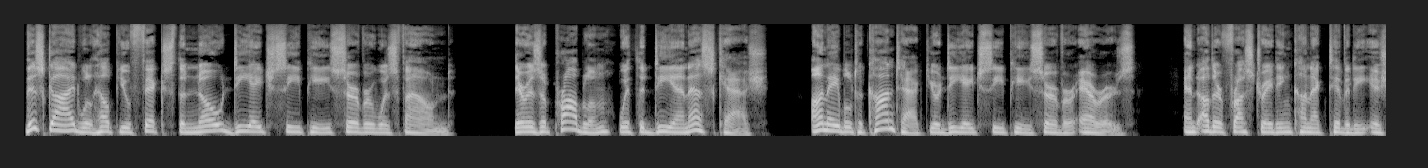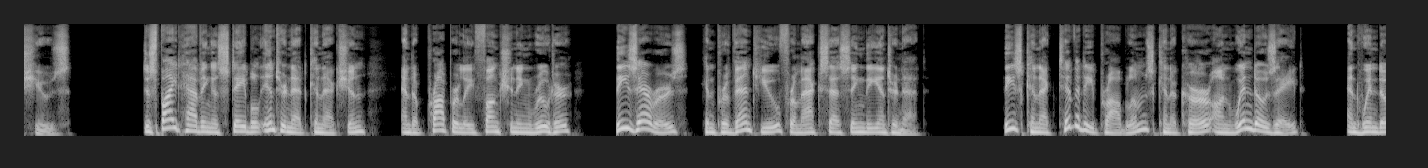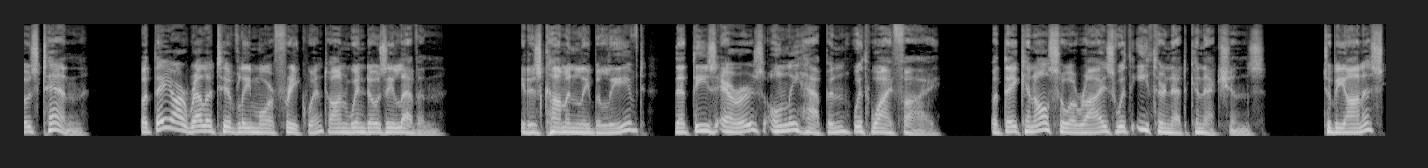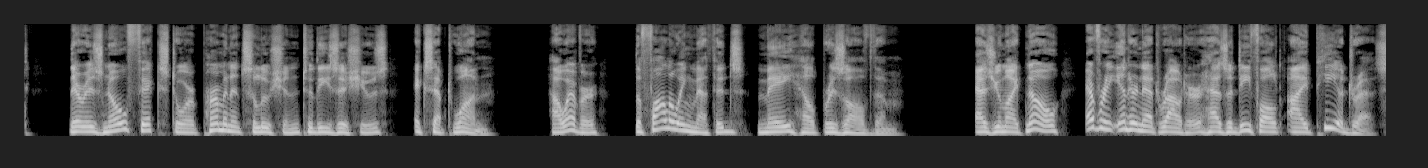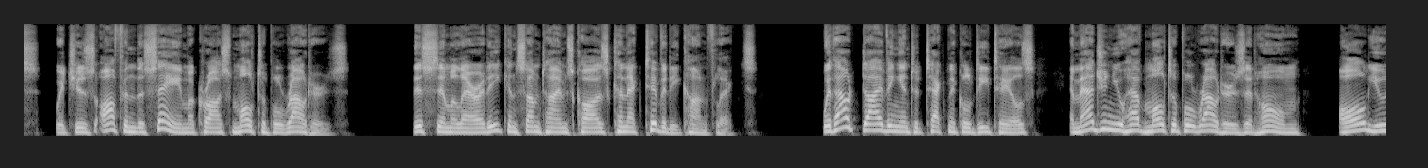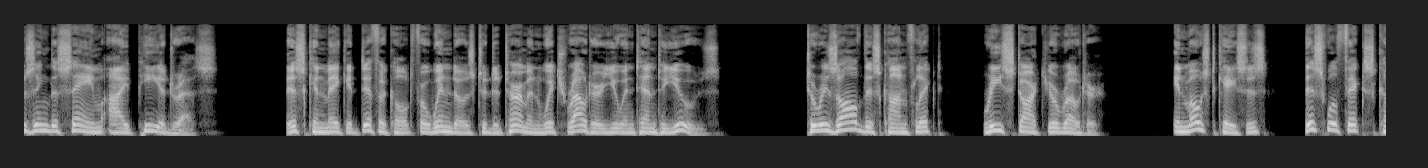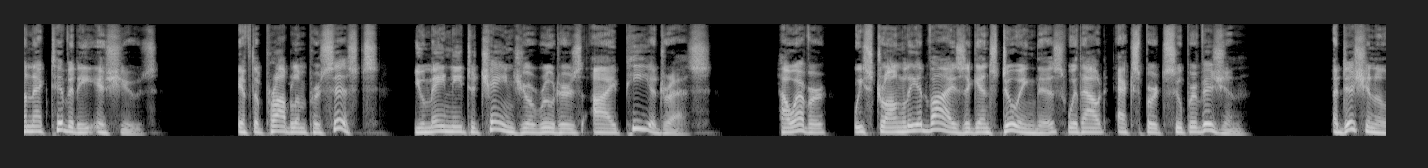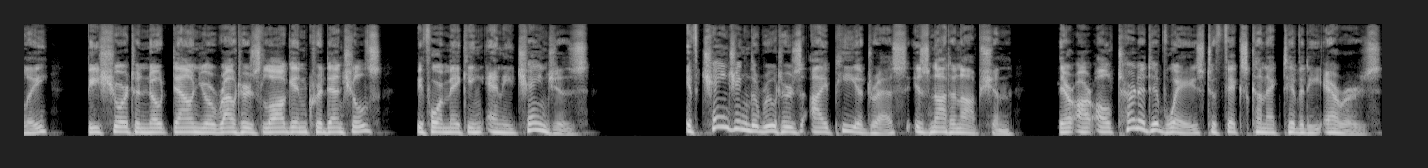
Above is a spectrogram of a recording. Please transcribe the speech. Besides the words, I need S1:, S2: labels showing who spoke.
S1: This guide will help you fix the no DHCP server was found. There is a problem with the DNS cache, unable to contact your DHCP server errors, and other frustrating connectivity issues. Despite having a stable internet connection and a properly functioning router, these errors can prevent you from accessing the internet. These connectivity problems can occur on Windows 8 and Windows 10, but they are relatively more frequent on Windows 11. It is commonly believed that these errors only happen with Wi-Fi, but they can also arise with Ethernet connections. To be honest, there is no fixed or permanent solution to these issues except one. However, the following methods may help resolve them. As you might know, every Internet router has a default IP address, which is often the same across multiple routers. This similarity can sometimes cause connectivity conflicts. Without diving into technical details, imagine you have multiple routers at home, all using the same IP address. This can make it difficult for Windows to determine which router you intend to use. To resolve this conflict, restart your router. In most cases, this will fix connectivity issues. If the problem persists, you may need to change your router's IP address. However, we strongly advise against doing this without expert supervision. Additionally, be sure to note down your router's login credentials before making any changes. If changing the router's IP address is not an option, there are alternative ways to fix connectivity errors.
